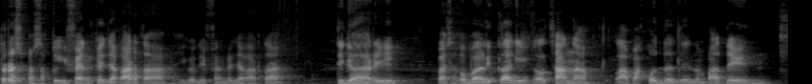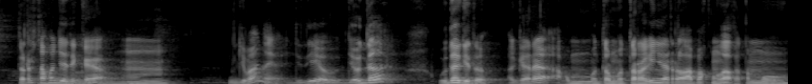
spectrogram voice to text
Terus pas aku event ke Jakarta, ikut event ke Jakarta, tiga hari, pas aku balik lagi ke sana, lapakku udah ditempatin. Terus aku jadi kayak, hmm, gimana ya? Jadi ya, ya udah, udah gitu. Akhirnya aku muter-muter lagi nyari lapak, aku nggak ketemu.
